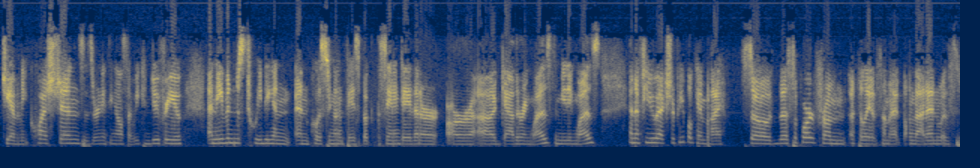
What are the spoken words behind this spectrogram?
Do you have any questions? Is there anything else that we can do for you? And even just tweeting and, and posting on Facebook the same day that our, our uh, gathering was, the meeting was, and a few extra people came by. So the support from Affiliate Summit on that end was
